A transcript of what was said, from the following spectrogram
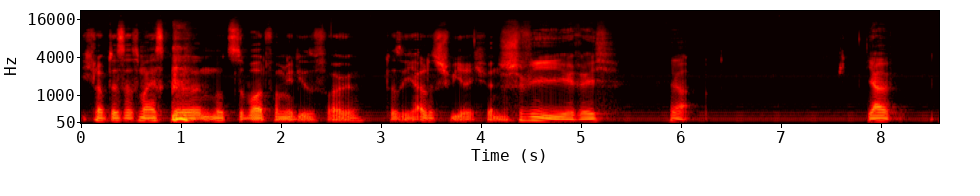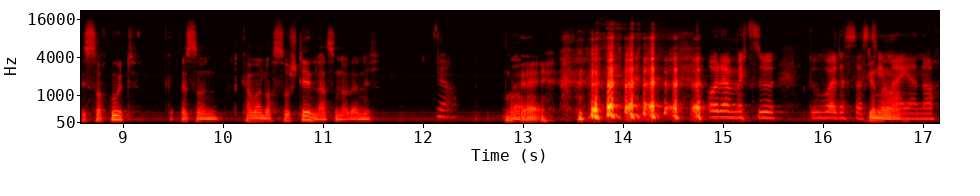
Ich glaube, das ist das meistgenutzte Wort von mir, diese Folge. Dass ich alles schwierig finde. Schwierig. Ja. Ja, ist doch gut. Ist so, kann man doch so stehen lassen, oder nicht? Ja. Okay. Oder möchtest du, du wolltest das Genau. Thema ja noch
